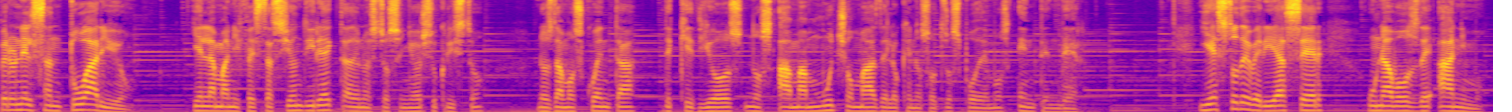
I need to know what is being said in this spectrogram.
Pero en el santuario y en la manifestación directa de nuestro Señor Jesucristo, nos damos cuenta de que Dios nos ama mucho más de lo que nosotros podemos entender. Y esto debería ser una voz de ánimo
